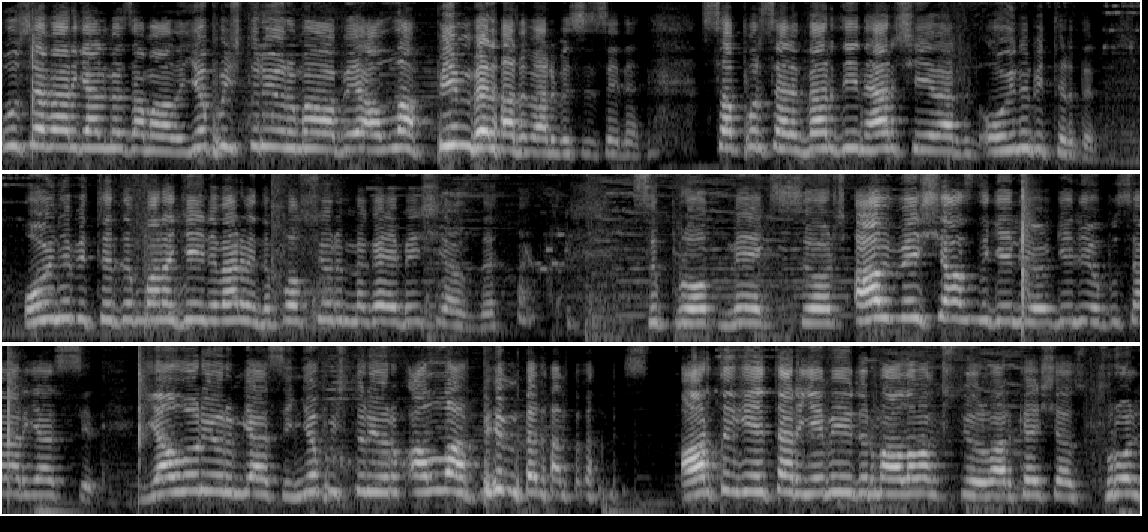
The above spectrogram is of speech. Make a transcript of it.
Bu sefer gelme zamanı. Yapıştırıyorum abi. Allah bin belanı vermesin seni. Sapır sen verdiğin her şeyi verdin. Oyunu bitirdin. Oyunu bitirdin bana Gale'i vermedin. Basıyorum Mega'ya 5 yazdı. Sprout, Max, Search. Abi 5 yazdı geliyor. Geliyor bu sefer gelsin. Yalvarıyorum gelsin. Yapıştırıyorum. Allah bin belanı vermesin. Artık yeter. Yemin ediyorum ağlamak istiyorum arkadaşlar. Troll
